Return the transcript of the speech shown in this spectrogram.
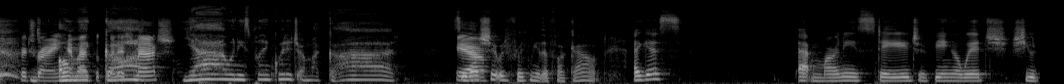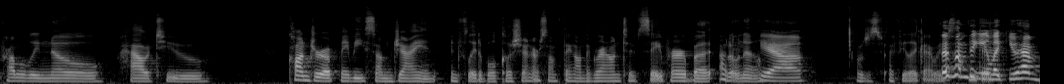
betraying Oh him at the Quidditch match. Yeah, when he's playing Quidditch. Oh my God. See, Yeah. that shit would freak me the fuck out. I guess at Marnie's stage of being a witch, she would probably know how to conjure up maybe some giant inflatable cushion or something on the ground to save her, but I don't know. Yeah. I'll just, I feel like I would. That's what I'm thinking. Like you have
